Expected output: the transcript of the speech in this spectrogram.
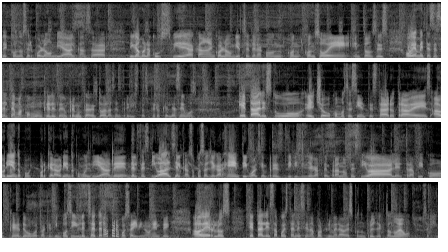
de conocer Colombia, alcanzar, digamos, la cúspide acá en Colombia, etcétera, con, con, con SOE. Entonces, obviamente ese es el tema común que les deben preguntar en todas las entrevistas, pero ¿qué le hacemos? ¿Qué tal estuvo el show? ¿Cómo se siente estar otra vez abriendo? Porque era abriendo como el día del festival, si alcanzó pues a llegar gente, igual siempre es difícil llegar temprano a un festival, el tráfico que de Bogotá que es imposible, etcétera, pero pues ahí vino gente a verlos. ¿Qué tal esa puesta en escena por primera vez con un proyecto nuevo? Sergio.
